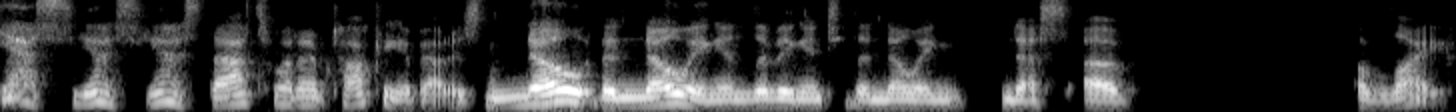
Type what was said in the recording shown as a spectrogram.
yes, yes, yes, that's what I'm talking about is know the knowing and living into the knowingness of of life.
